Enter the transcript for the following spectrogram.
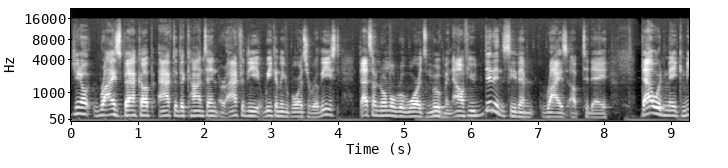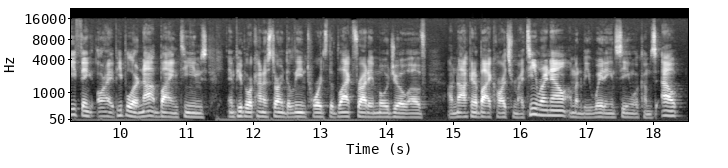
you know, rise back up after the content or after the weekend league rewards are released. That's a normal rewards movement. Now, if you didn't see them rise up today, that would make me think, all right, people are not buying teams and people are kind of starting to lean towards the Black Friday mojo of, I'm not going to buy cards for my team right now. I'm going to be waiting and seeing what comes out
